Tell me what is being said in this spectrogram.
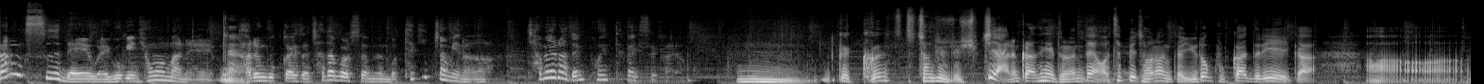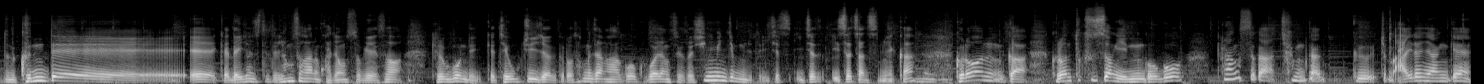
프랑스 내 외국인 혐오만의 뭐 네. 다른 국가에서 찾아볼 수 없는 뭐 특이점이나 차별화된 포인트가 있을까요? 음, 그러니까 그건 참 쉽지 않을 거라는 생각이 드는데 어차피 저는 그러니까 유럽 국가들이 그러니까 아, 어떤 근대의 그러니까 네이션 스테이트를 형성하는 과정 속에서 결국은 이렇게 제국주의적으로 성장하고 그 과정 속에서 식민지 문제도 있었, 있었, 있었지 않습니까? 네. 그런 그러니까 그런 특수성이 있는 거고 프랑스가 참 그러니까 그좀 아이러니한 게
